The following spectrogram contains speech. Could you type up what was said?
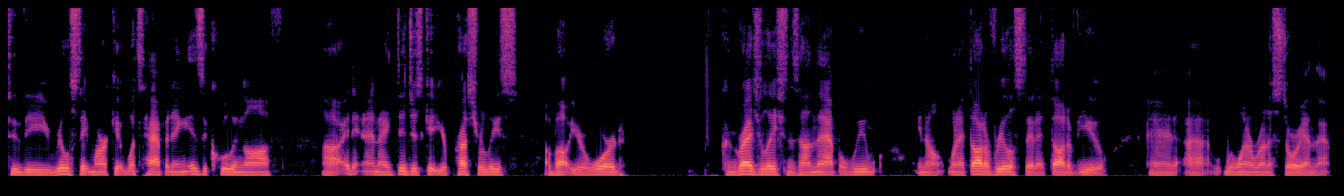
to the real estate market. What's happening? Is it cooling off? Uh, and, and I did just get your press release about your award. Congratulations on that. But we, you know, when I thought of real estate, I thought of you, and uh, we want to run a story on that.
